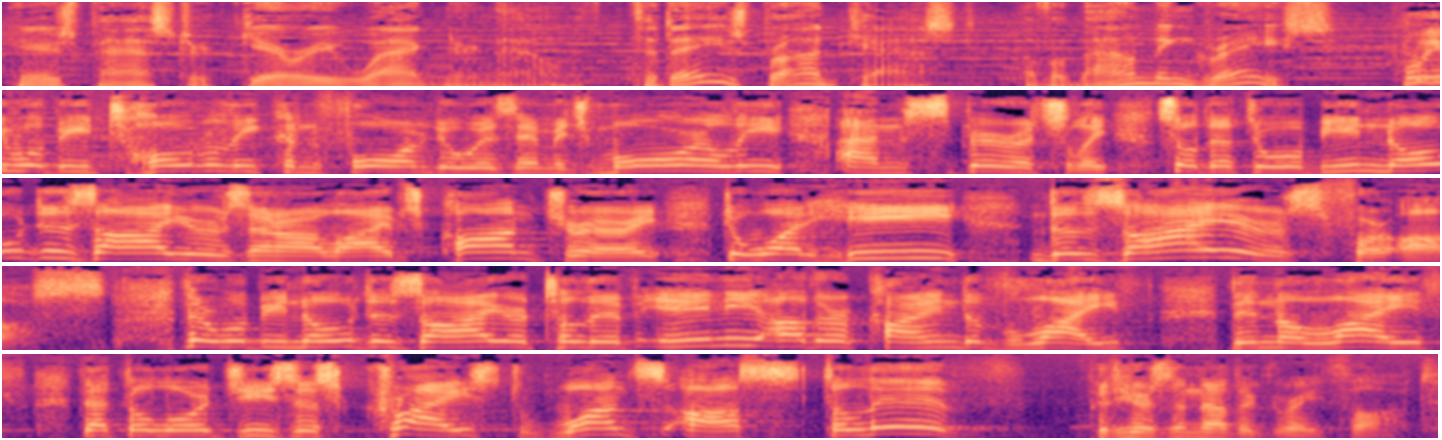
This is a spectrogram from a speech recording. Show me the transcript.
Here's Pastor Gary Wagner now with today's broadcast of Abounding Grace. We will be totally conformed to His image, morally and spiritually, so that there will be no desires in our lives contrary to what He desires for us. There will be no desire to live any other kind of life than the life that the Lord Jesus Christ wants us to live. But here's another great thought.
